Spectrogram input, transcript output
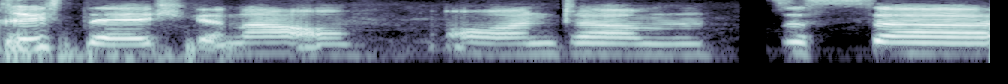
Richtig, genau. Und ähm, das äh,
